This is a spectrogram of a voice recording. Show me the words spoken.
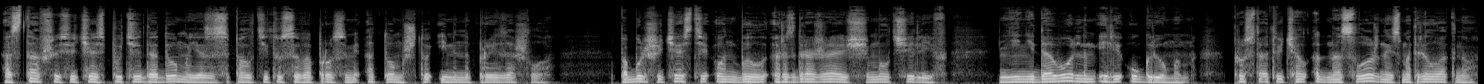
Оставшуюся часть пути до дома я засыпал Титуса вопросами о том, что именно произошло. По большей части он был раздражающе молчалив, не недовольным или угрюмым, просто отвечал односложно и смотрел в окно.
